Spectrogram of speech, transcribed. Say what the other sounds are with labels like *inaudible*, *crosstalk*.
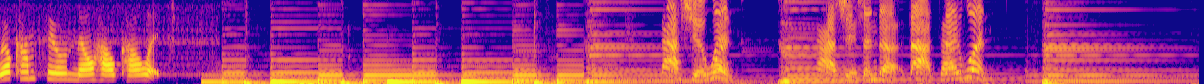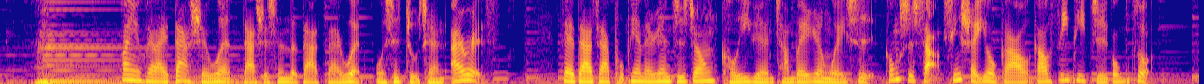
Welcome to Know How College。大学问，大学生的大哉问。欢迎回来，《大学问》大学生的大哉问。我是主持人 Iris。在大家普遍的认知中，口译员常被认为是工时少、薪水又高、高 CP 值工作。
